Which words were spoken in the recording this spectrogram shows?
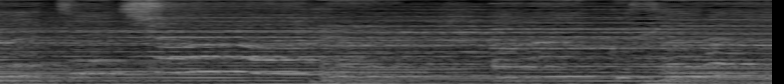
Hurt and struggle, I.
